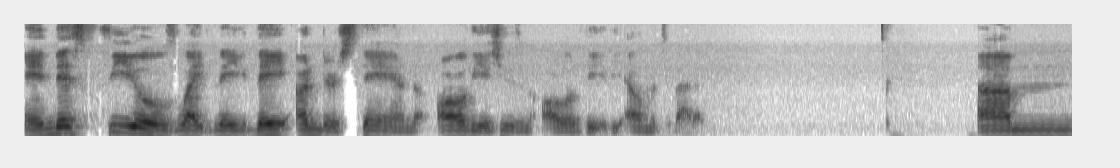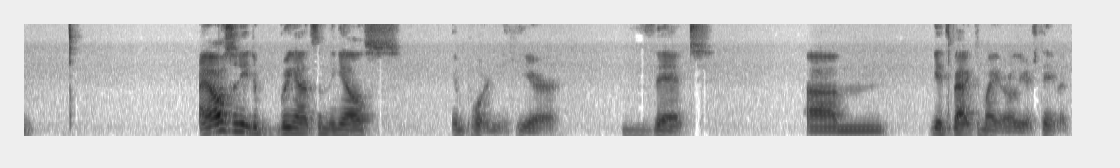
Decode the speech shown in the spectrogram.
and this feels like they they understand all the issues and all of the the elements about it. Um, I also need to bring out something else important here that um, gets back to my earlier statement.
